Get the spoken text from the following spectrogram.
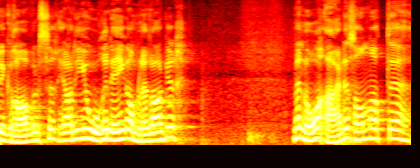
begravelser. Ja, de gjorde det i gamle dager. Men nå er det sånn at eh,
